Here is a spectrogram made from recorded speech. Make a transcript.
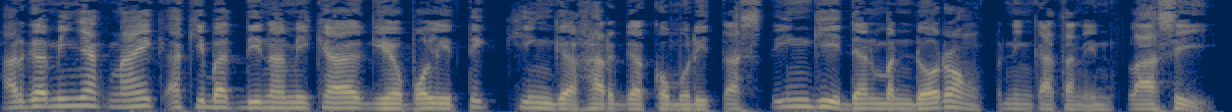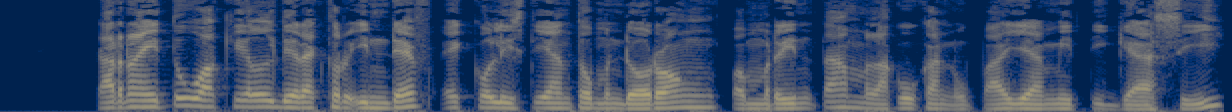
Harga minyak naik akibat dinamika geopolitik hingga harga komoditas tinggi dan mendorong peningkatan inflasi. Karena itu, Wakil Direktur Indef Eko Listianto mendorong pemerintah melakukan upaya mitigasi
